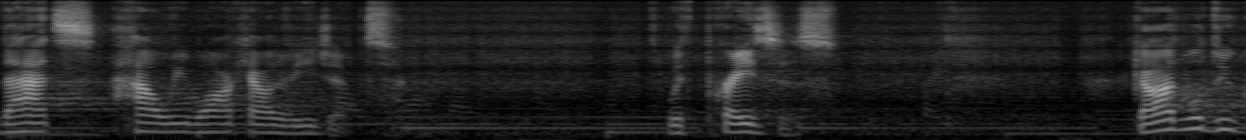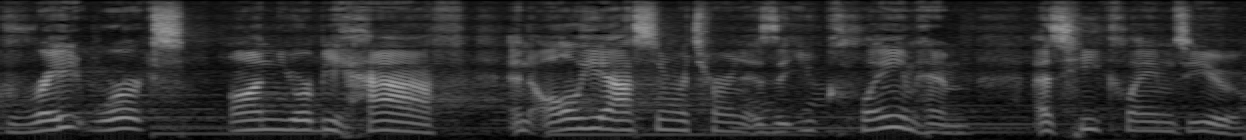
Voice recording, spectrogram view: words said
that's how we walk out of Egypt with praises. God will do great works on your behalf, and all he asks in return is that you claim him as he claims you.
